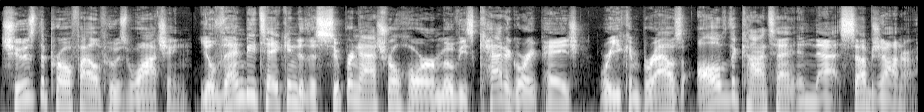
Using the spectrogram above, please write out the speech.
choose the profile of who's watching. You'll then be taken to the Supernatural Horror Movies category page where you can browse all of the content in that subgenre.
